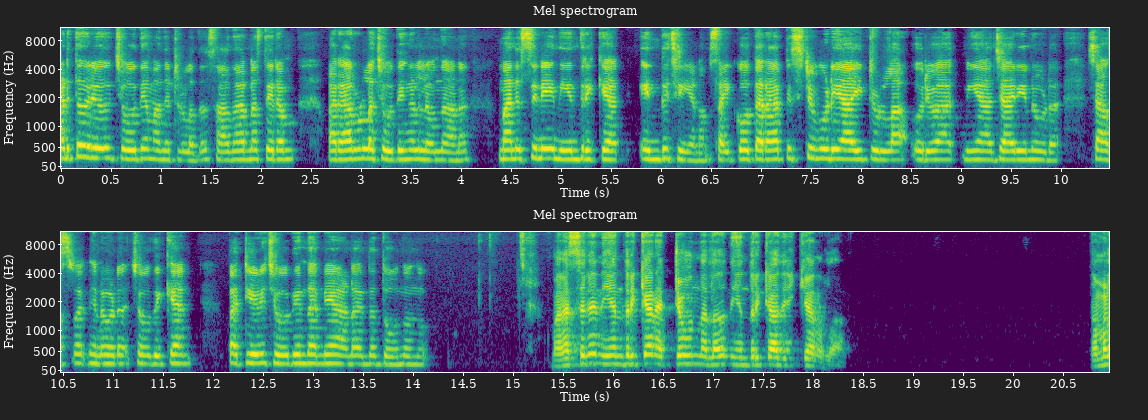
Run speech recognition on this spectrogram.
അടുത്ത ഒരു ചോദ്യം വന്നിട്ടുള്ളത്. സാധാരണ സ്ഥിരം വരാറുള്ള ചോദ്യങ്ങളിൽ ഒന്നാണ് മനസ്സിനെ നിയന്ത്രിക്കാൻ എന്ത് ചെയ്യണം? സൈക്കോ തെറാപ്പിസ്റ്റ് കൂടി ആയിട്ടുള്ള ഒരു ആത്മീയ ആചാര്യനോട് ശാസ്ത്രജ്ഞനോട് ചോദിക്കാൻ പറ്റിയൊരു ചോദ്യം തന്നെയാണ് എന്ന് തോന്നുന്നു. മനസ്സിനെ നിയന്ത്രിക്കാൻ ഏറ്റവും നല്ലത് നിയന്ത്രിക്കാതിരിക്കുക എന്നുള്ളതാണ്. നമ്മൾ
